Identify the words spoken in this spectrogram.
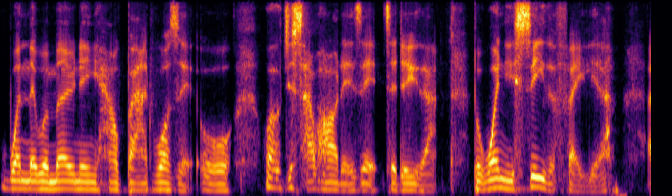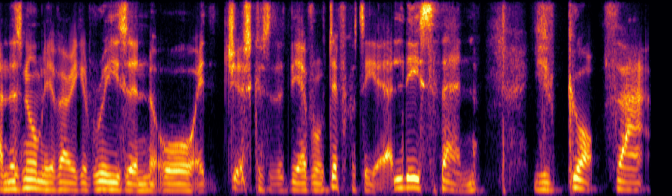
when they were moaning, how bad was it, or well, just how hard is it to do that? But when you see the failure, and there's normally a very good reason, or it's just because of the, the overall difficulty, at least then you've got that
